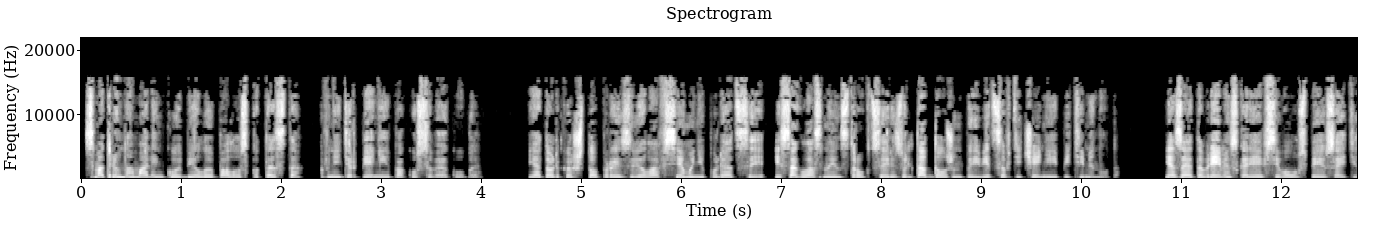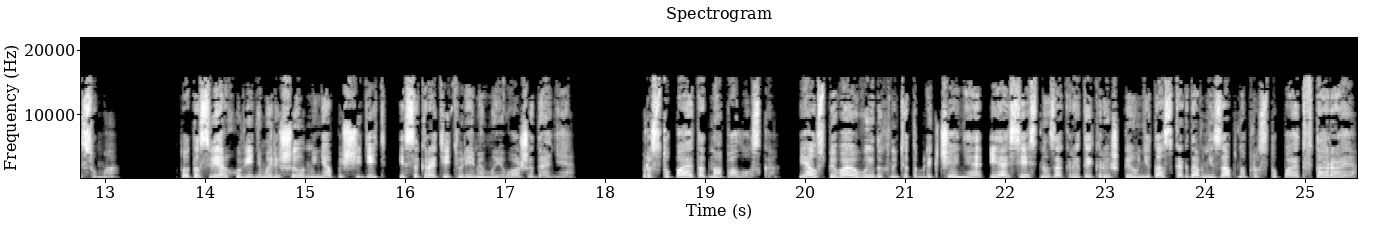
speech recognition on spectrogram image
Смотрю на маленькую белую полоску теста, в нетерпении покусывая губы. Я только что произвела все манипуляции, и, согласно инструкции, результат должен появиться в течение пяти минут. Я за это время, скорее всего, успею сойти с ума. Кто-то сверху, видимо, решил меня пощадить и сократить время моего ожидания. Проступает одна полоска. Я успеваю выдохнуть от облегчения и осесть на закрытой крышкой унитаз, когда внезапно проступает вторая.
